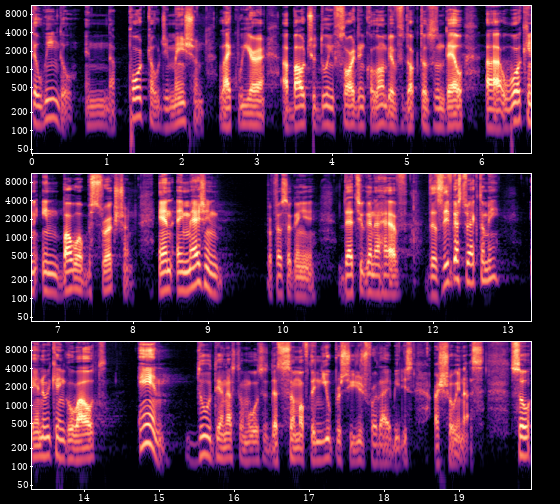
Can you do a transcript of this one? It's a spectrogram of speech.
the window and the portal dimension, like we are about to do in Florida and Colombia with Dr. Zundel, uh, working in bowel obstruction. And imagine, Professor Gagné, that you're going to have the sleeve gastrectomy, and we can go out and do the anastomosis that some of the new procedures for diabetes are showing us. So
